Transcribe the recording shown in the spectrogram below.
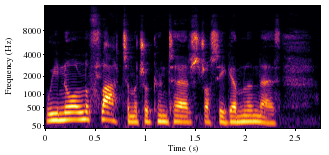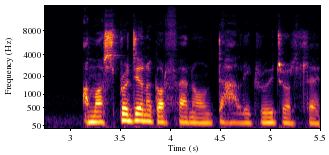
Wi nôl yn y fflat am y tro cyntaf ers dros i gymlynedd, a mae sbrydion y gorffennol yn dal i grwydro'r lle.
